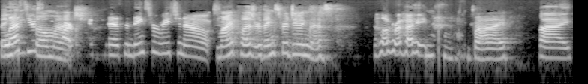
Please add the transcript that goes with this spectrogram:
Thank bless you so much. and thanks for reaching out. My pleasure. Thanks for doing this. All right. Bye. Bye.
